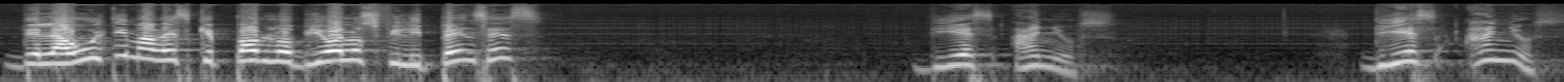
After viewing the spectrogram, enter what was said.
de la última vez que Pablo vio a los filipenses? Diez años. Diez años.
